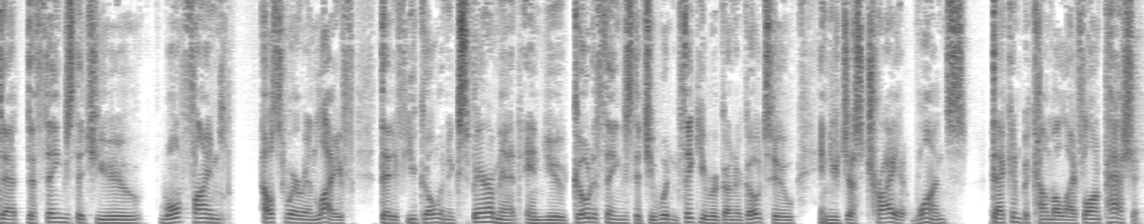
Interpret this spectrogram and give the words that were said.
that the things that you won't find elsewhere in life that if you go and experiment and you go to things that you wouldn't think you were going to go to and you just try it once, that can become a lifelong passion.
